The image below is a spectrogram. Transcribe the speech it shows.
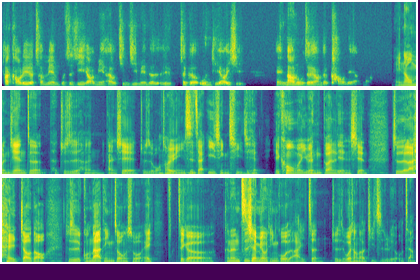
他考虑的层面不是医疗面，还有经济面的这个问题要一起诶纳入这样的考量嘛。诶，那我们今天真的就是很感谢，就是王超元医师在疫情期间。也跟我们远端连线，就是来 教导，就是广大听众说，哎，这个可能之前没有听过的癌症，就是胃肠道肌脂瘤这样。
